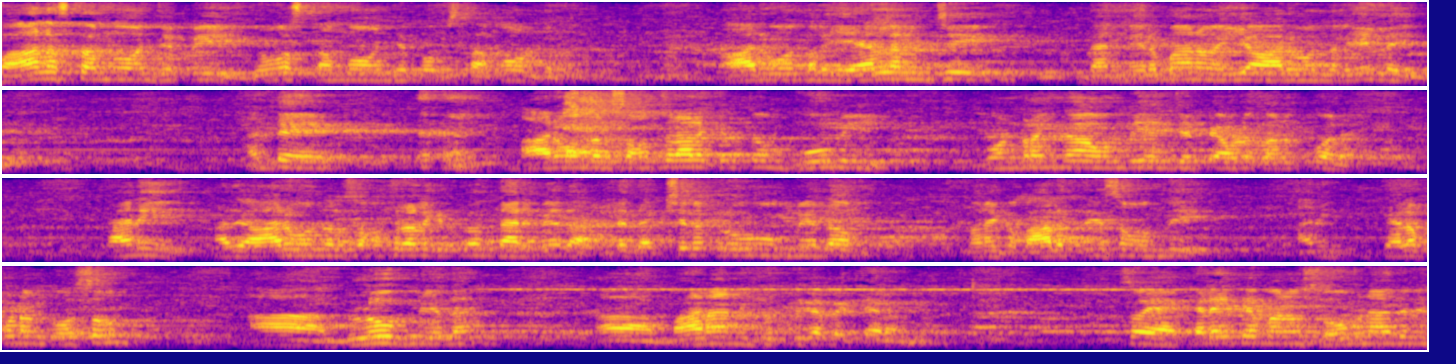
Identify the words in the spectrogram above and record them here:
బాణస్తంభం అని చెప్పి యువ స్తంభం అని చెప్పి ఒక స్తంభం ఉంటుంది. ఆరు వందల ఏళ్ళ నుంచి దాని నిర్మాణం అయ్యి ఆరు వందల ఏళ్ళు అయింది. అంటే ఆరు వందల సంవత్సరాల క్రితం భూమి గుండ్రంగా ఉంది అని చెప్పి ఎవడో కనుక్కోలేదు కానీ అది ఆరు వందల సంవత్సరాల క్రితం దాని మీద అంటే దక్షిణ ధ్రువం మీద మనకి భారతదేశం ఉంది అని తెలపడం కోసం ఆ గ్లోబ్ మీద బాణాన్ని గుర్తుగా పెట్టారన్నమాట. సో ఎక్కడైతే మనం సోమనాథుని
